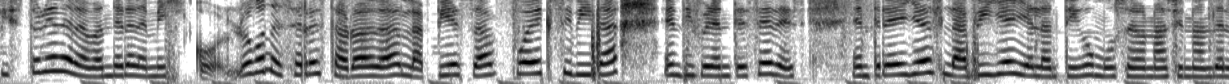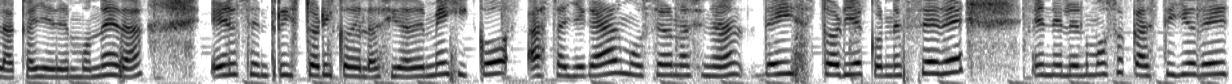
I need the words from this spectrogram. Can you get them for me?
Historia de la bandera de México. Luego de ser restaurada, la pieza fue exhibida en diferentes sedes, entre ellas la Villa y el antiguo Museo Nacional de la Calle de Moneda, el Centro Histórico de la Ciudad de México, hasta llegar al Museo Nacional de Historia con sede en el hermoso castillo de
